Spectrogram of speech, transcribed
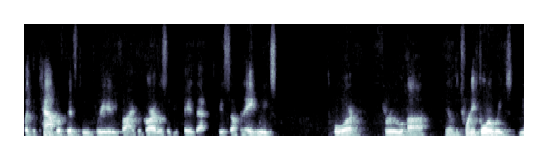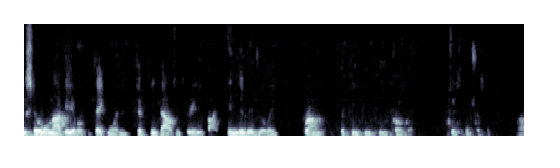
but the cap of 15,385, regardless if you paid that to yourself in eight weeks or through uh, you know, the 24 weeks, you still will not be able to take more than 15,385 individually from the PPP program, which is interesting. Uh,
